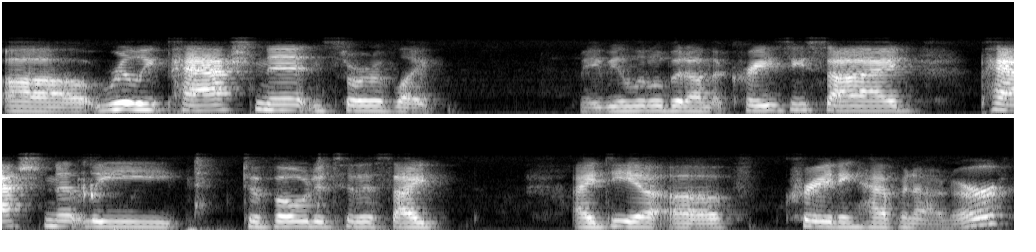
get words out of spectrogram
uh really passionate and sort of like maybe a little bit on the crazy side, passionately devoted to this I- idea of creating heaven on earth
